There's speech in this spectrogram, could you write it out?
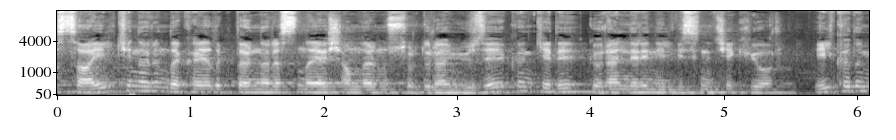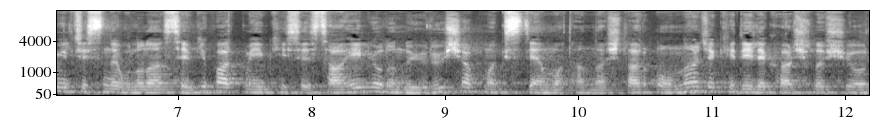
sahil kenarında kayalıkların arasında yaşamlarını sürdüren yüze yakın kedi görenlerin ilgisini çekiyor. İlk adım ilçesinde bulunan Sevgi Park mevkisi sahil yolunda yürüyüş yapmak isteyen vatandaşlar onlarca kediyle karşılaşıyor.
